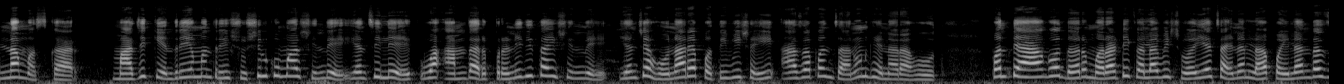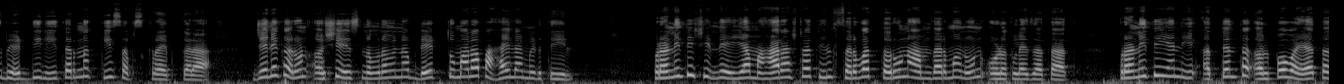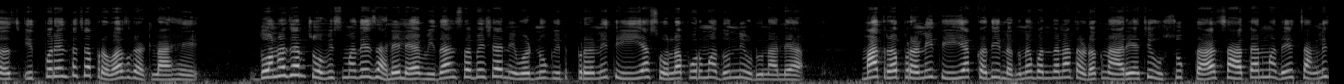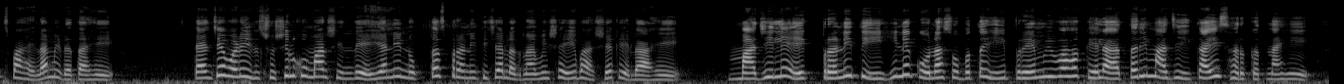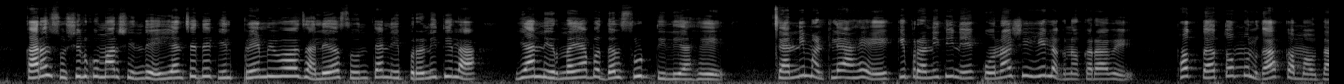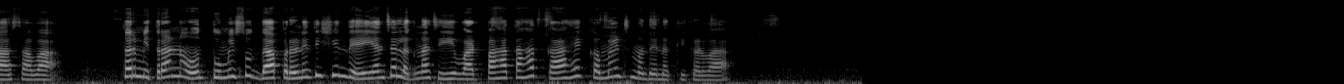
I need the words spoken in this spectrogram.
नमस्कार. माजी केंद्रीय मंत्री सुशीलकुमार शिंदे यांची लेख व आमदार प्रणितीताई शिंदे यांच्या होणाऱ्या पतीविषयी आज आपण जाणून घेणार आहोत. पण त्या अगोदर मराठी कलाविश्व या चॅनलला पहिल्यांदाच भेट दिली तर नक्की सबस्क्राईब करा. जेणेकरून असेच नवनवीन अपडेट तुम्हाला पाहायला मिळतील. प्रणिती शिंदे या महाराष्ट्रातील सर्वात तरुण आमदार म्हणून ओळखल्या जातात. प्रणिती यांनी अत्यंत अल्प वयातच इथपर्यंतचा प्रवास गाठला आहे. दोन हजार चोवीसमध्ये झालेल्या विधानसभेच्या निवडणुकीत प्रणिती या सोलापूरमधून निवडून आल्या. मात्र प्रणिती या कधी लग्नबंधनात अडकणार याची उत्सुकता चाहत्यांमध्ये चांगलीच पाहायला मिळत आहे. त्यांचे वडील सुशीलकुमार शिंदे यांनी नुकतंच प्रणितीच्या लग्नाविषयी भाष्य केलं आहे. माझी लेख प्रणिती हिने कोणासोबतही प्रेमविवाह केला तरी माझी काहीच हरकत नाही. कारण सुशीलकुमार शिंदे यांचे देखील प्रेमविवाह झाले असून त्यांनी प्रणितीला या निर्णयाबद्दल सूट दिली आहे. त्यांनी म्हटले आहे की प्रणितीने कोणाशीही लग्न करावे. फक्त तो मुलगा कमावता असावा. तर मित्रांनो तुम्हीसुद्धा प्रणिती शिंदे यांच्या लग्नाची वाट पाहत आहात का हे कमेंट्समध्ये नक्की कळवा.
